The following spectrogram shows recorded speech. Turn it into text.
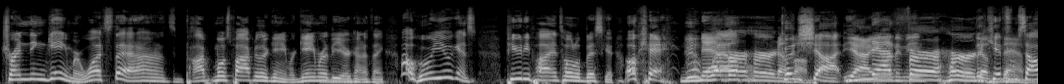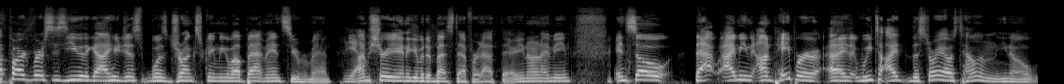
Trending gamer. What's that? I don't know, it's pop, most popular gamer, gamer of the Mm. year kind of thing. Oh, who are you against? PewDiePie and Total Biscuit. Okay, Never Well, heard of Good them. shot. Yeah, you know what I mean? Never heard the of kid them. from South Park versus you, the guy who just was drunk screaming about Batman, Superman. Yeah. I'm sure you're gonna give it a best effort out there. You know what I mean? And so that I mean, on paper, I, we t- I, the story I was telling, you know,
